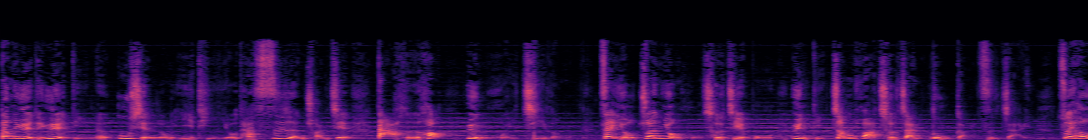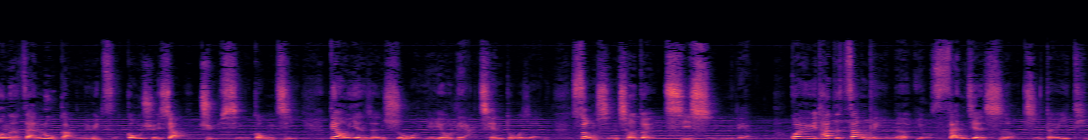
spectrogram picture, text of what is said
当月的月底呢，辜显荣遗体由他私人船舰大和号运回基隆，再由专用火车接驳运抵彰化车站鹿港自宅。最后呢，在鹿港女子工学校举行公祭，吊唁人数也有两千多人，送行车队七十余辆。关于他的葬礼呢，有三件事哦值得一提。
